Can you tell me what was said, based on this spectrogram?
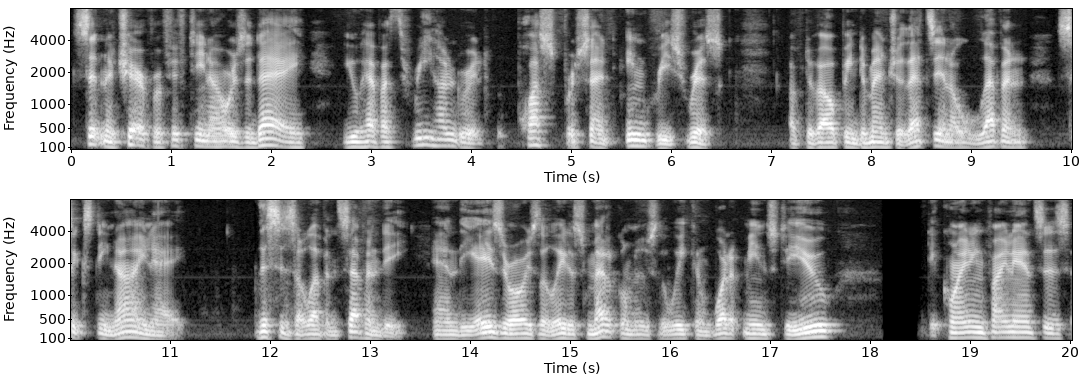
sitting in a chair for 15 hours a day, you have a 300 plus percent increased risk of developing dementia. That's in 1169A. This is 1170. And the A's are always the latest medical news of the week and what it means to you declining finances,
